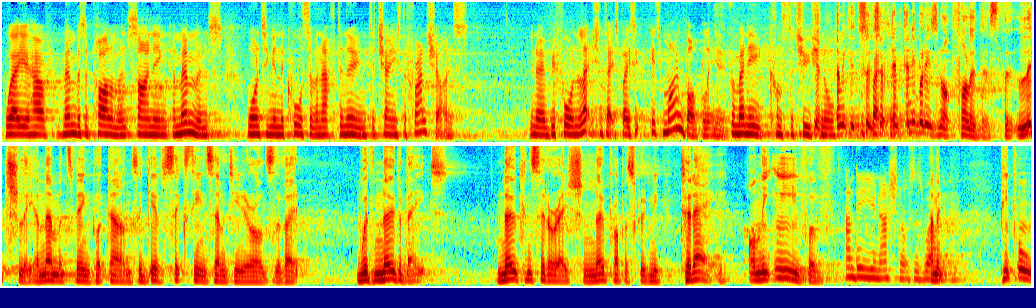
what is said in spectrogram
where you have members of parliament signing amendments wanting in the course of an afternoon to change the franchise. You know, before an election takes place, it, it's mind-boggling yeah. from any constitutional yeah. I mean, so, so anybody who's not followed this, that literally amendments being put down to give 16, 17-year-olds the vote with no debate, no consideration, no proper scrutiny today on the eve of. And EU nationals as well. I mean, people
